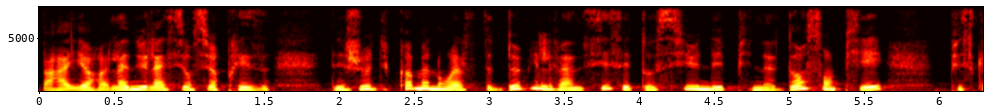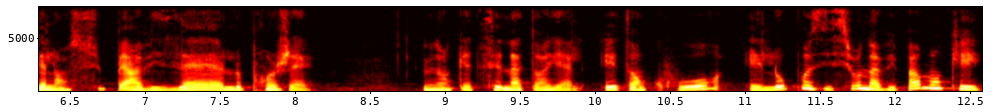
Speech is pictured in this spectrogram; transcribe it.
par ailleurs, l'annulation surprise des Jeux du Commonwealth de 2026 est aussi une épine dans son pied puisqu'elle en supervisait le projet. Une enquête sénatoriale est en cours et l'opposition n'avait pas manqué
